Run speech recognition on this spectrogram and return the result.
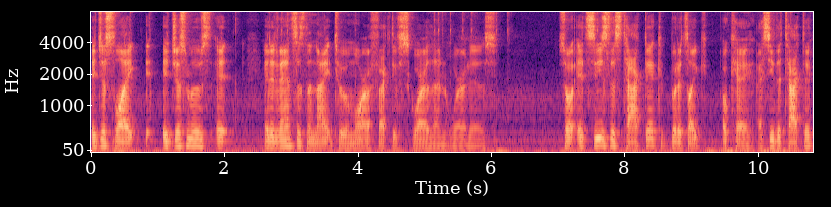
It just like it, it just moves it it advances the knight to a more effective square than where it is. So it sees this tactic, but it's like, okay, I see the tactic,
